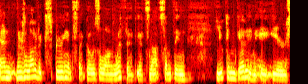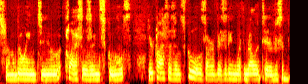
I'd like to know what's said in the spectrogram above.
and there's a lot of experience that goes along with it. It's not something you can get in eight years from going to classes in schools. Your classes in schools are visiting with relatives and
